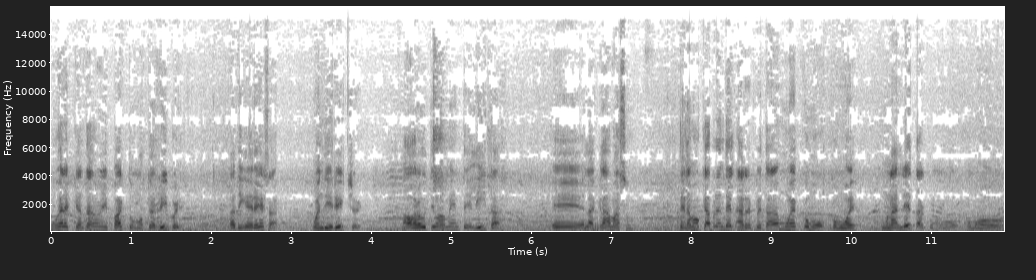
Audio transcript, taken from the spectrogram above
mujeres que han dado un impacto. Monster Reaper, La Tigresa, Wendy Richard. Ahora últimamente, Lita, eh, la Clamazon. Tenemos que aprender a respetar a la mujer como, como es. Una atleta como, como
